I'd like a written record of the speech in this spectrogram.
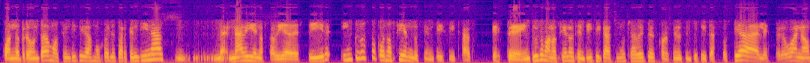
Cuando preguntábamos científicas mujeres argentinas, nadie nos sabía decir, incluso conociendo científicas, este, incluso conociendo científicas, muchas veces conociendo científicas sociales, pero bueno,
